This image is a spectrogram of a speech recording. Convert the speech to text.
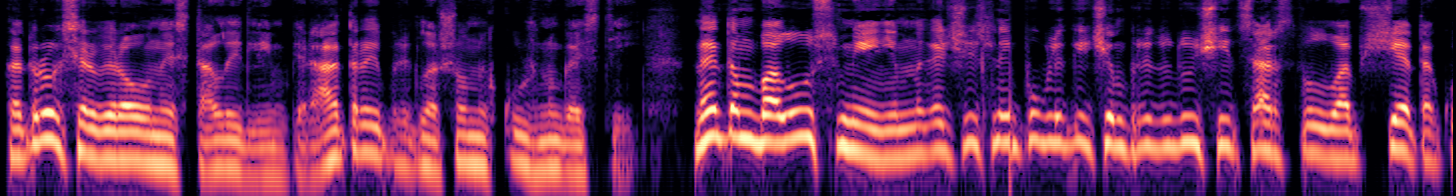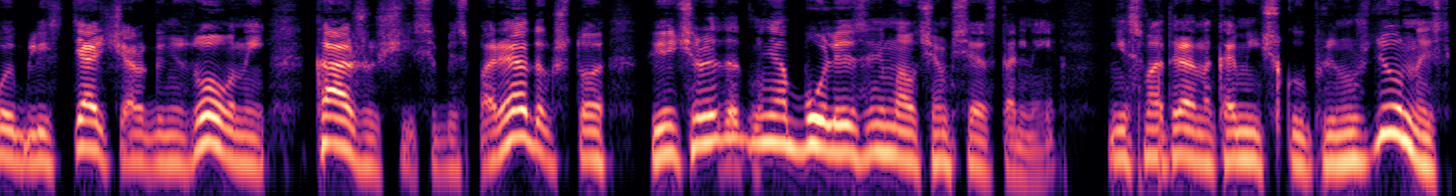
в которых сервированы столы для императора и приглашенных к ужину гостей. На этом балу с менее многочисленной публикой, чем предыдущий, царствовал вообще такой блестящий, организованный, кажущийся беспорядок, что вечер этот меня более занимал, чем все остальные. Несмотря на комическую принужденность,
